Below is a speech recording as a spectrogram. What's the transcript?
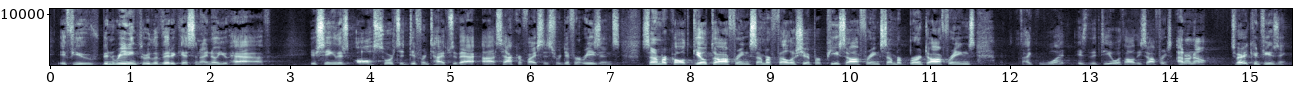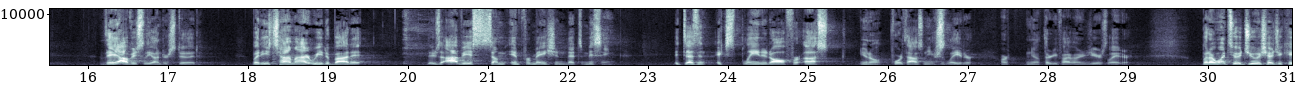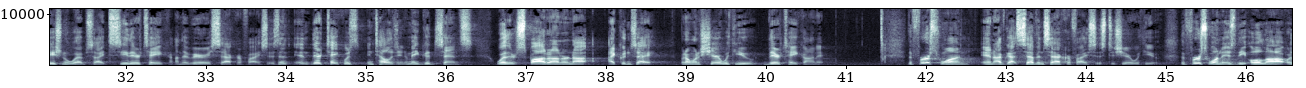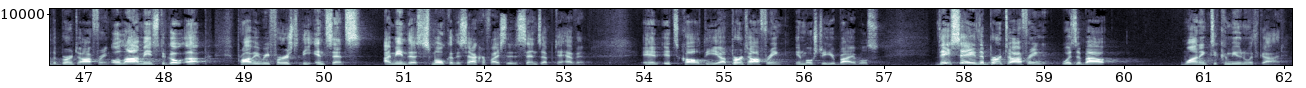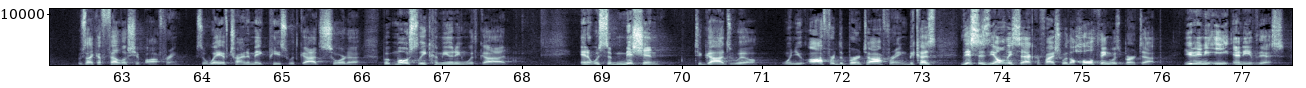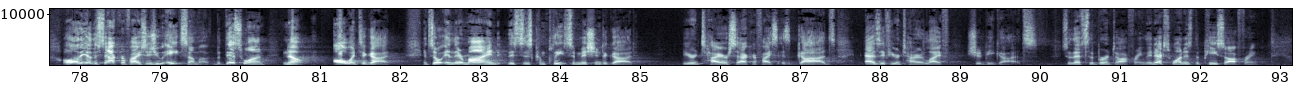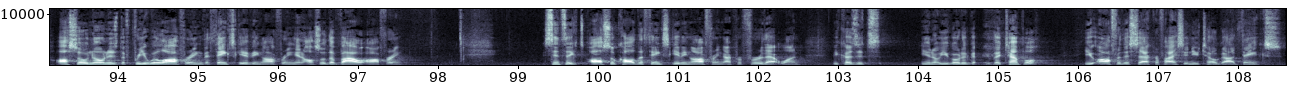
If you've been reading through Leviticus, and I know you have, you're seeing there's all sorts of different types of uh, sacrifices for different reasons. Some are called guilt offerings, some are fellowship or peace offerings, some are burnt offerings. Like, what is the deal with all these offerings? I don't know. It's very confusing. They obviously understood, but each time I read about it, there's obvious some information that's missing. It doesn't explain it all for us, you know, 4,000 years later or, you know, 3,500 years later. But I went to a Jewish educational website to see their take on the various sacrifices. And, and, their take was intelligent, it made good sense. Whether it's spot on or not, I couldn't say. But I want to share with you their take on it. The first one, and I've got seven sacrifices to share with you. The first one is the olah, or the burnt offering. Olah means to go up, probably refers to the incense. I mean, the smoke of the sacrifice that ascends up to heaven. And it's called the uh, burnt offering in most of your Bibles. They say the burnt offering was about wanting to commune with God. It was like a fellowship offering. It's a way of trying to make peace with God, sort of, but mostly communing with God. And it was submission to God's will when you offered the burnt offering, because this is the only sacrifice where the whole thing was burnt up. You didn't eat any of this. All the other sacrifices you ate some of, but this one, no, all went to God. And so in their mind, this is complete submission to God. Your entire sacrifice is God's, as if your entire life should be God's. So that's the burnt offering. The next one is the peace offering, also known as the free will offering, the thanksgiving offering, and also the vow offering since it's also called the Thanksgiving offering, I prefer that one because it's, you know, you go to the temple, you offer this sacrifice, and you tell God thanks.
